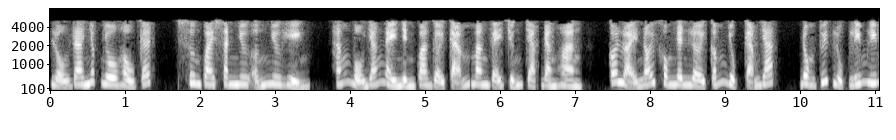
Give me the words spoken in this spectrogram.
lộ ra nhấp nhô hầu kết, xương quai xanh như ẩn như hiện, hắn bộ dáng này nhìn qua gợi cảm mang vẻ chững chạc đàng hoàng, có loại nói không nên lời cấm dục cảm giác, đông tuyết lục liếm liếm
